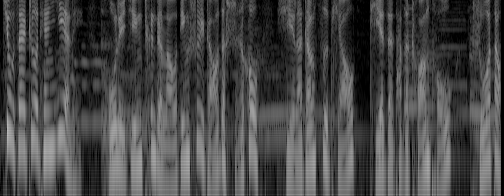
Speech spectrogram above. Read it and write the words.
就在这天夜里，狐狸精趁着老丁睡着的时候，写了张字条贴在他的床头，说道：“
